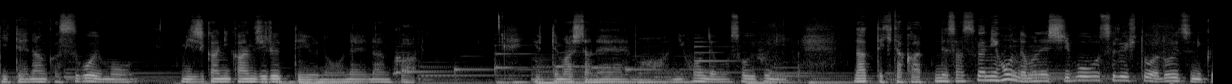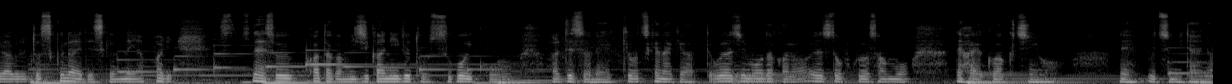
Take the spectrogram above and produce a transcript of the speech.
いてなんかすごいもう身近に感じるっていうのをねなんか言ってましたね。まあ日本でもそういう風になってきたかでさすが日本でもね死亡する人はドイツに比べると少ないですけどねやっぱりねそういう方が身近にいるとすごいこうあれですよね。気をつけなきゃって親父もだから親父とおふくろさんも、ね、早くワクチンをね打つみたいな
